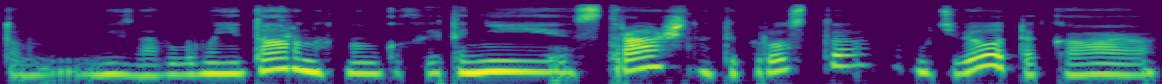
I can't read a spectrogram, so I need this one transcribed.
там, не знаю, в гуманитарных науках, это не страшно, ты просто, у тебя вот такая,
